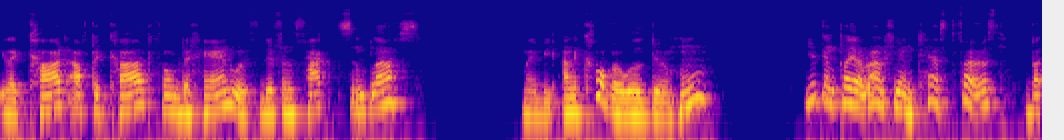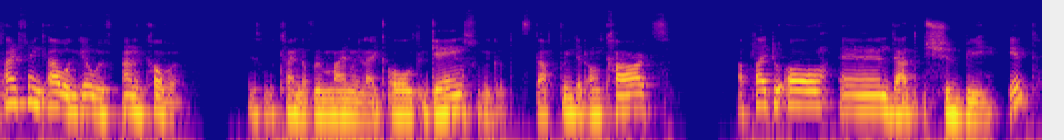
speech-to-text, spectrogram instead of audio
like card after card from the hand with different facts and bluffs. Maybe uncover will do, hmm? You can play around here and test first, but I think I will go with uncover. This kind of remind me like old games. We got stuff printed on cards apply to all and that should be it.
